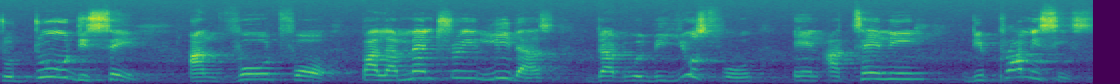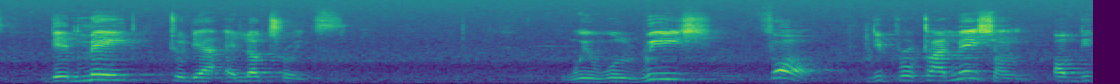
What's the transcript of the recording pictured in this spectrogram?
to do the same and vote for parliamentary leaders that will be useful in attaining the promises they made to their electorates. We will wish for the proclamation of the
